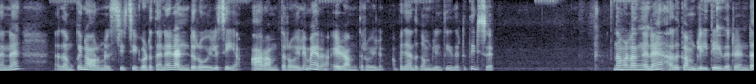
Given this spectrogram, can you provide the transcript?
തന്നെ നമുക്ക് നോർമൽ സ്റ്റിച്ചിൽ കൂടെ തന്നെ രണ്ട് റോയിൽ ചെയ്യാം. ആറാമത്തെ റോയിലും ഏഴാമത്തെ റോയിലും അപ്പോൾ ഞാനത് കംപ്ലീറ്റ് ചെയ്തിട്ട് തിരിച്ചു വരാം. നമ്മളങ്ങനെ അത് കംപ്ലീറ്റ് ചെയ്തിട്ടുണ്ട്.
